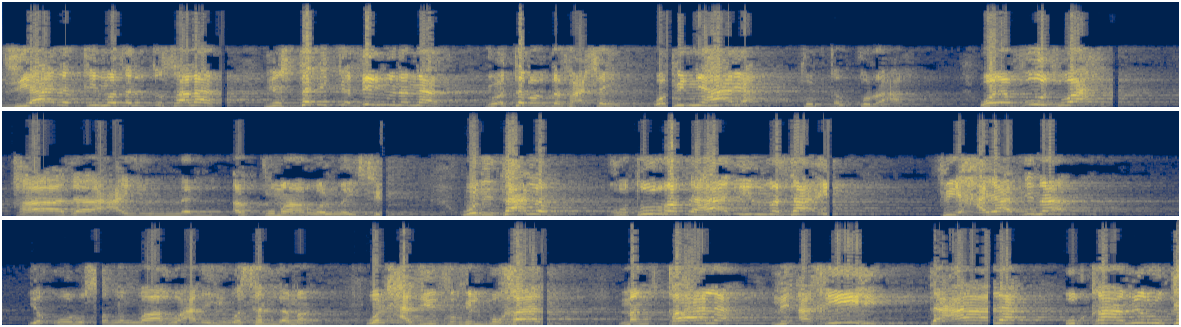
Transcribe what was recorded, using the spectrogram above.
زيادة قيمة الاتصالات. يشترك كثير من الناس يعتبر دفع شيء. وفي النهاية تلقى القرعة. ويفوز واحد. هذا عين القمار والميسر. ولتعلم خطورة هذه المسائل في حياتنا يقول صلى الله عليه وسلم والحديث في البخاري من قال لأخيه تعالى أقامرك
